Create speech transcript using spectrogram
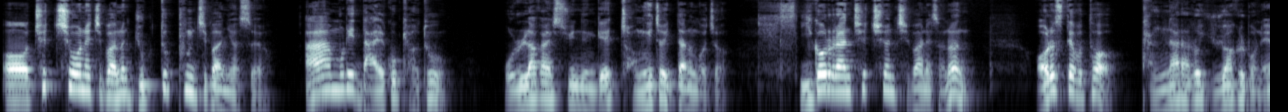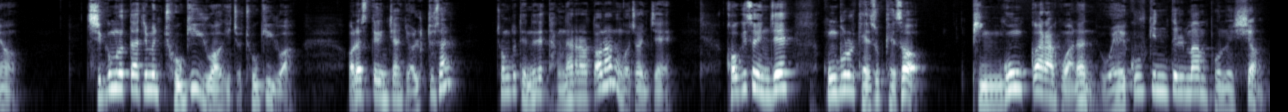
어, 최치원의 집안은 육두품 집안이었어요. 아무리 날고 겨도 올라갈 수 있는 게 정해져 있다는 거죠. 이거를 한 최치원 집안에서는 어렸을 때부터 당나라로 유학을 보내요. 지금으로 따지면 조기 유학이죠. 조기 유학. 어렸을 때 이제 한 12살 정도 됐는데 당나라로 떠나는 거죠, 이제. 거기서 이제 공부를 계속해서 빈공과라고 하는 외국인들만 보는 시험,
